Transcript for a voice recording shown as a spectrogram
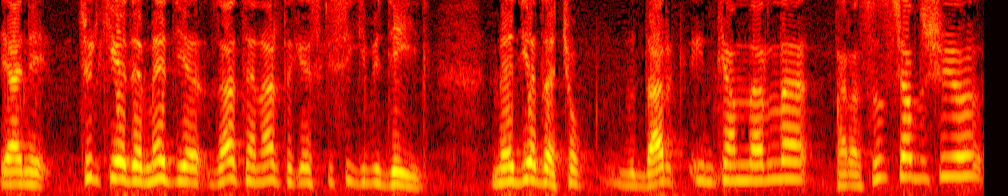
Yani Türkiye'de medya zaten artık eskisi gibi değil. Medya da çok dar imkanlarla parasız çalışıyor.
